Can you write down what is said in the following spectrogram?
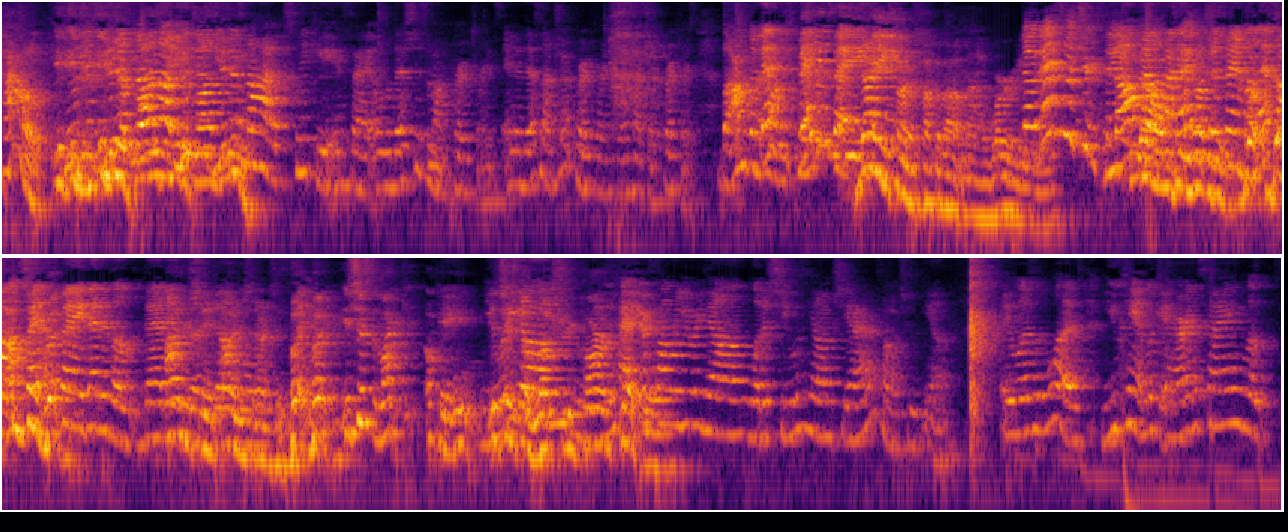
How? It, You it, just, it, you it just, no, no, you just, you just know how to tweak it and say, oh, that's just my preference. And if that's not your preference, that's not your preference. But I'm gonna That's- call a spade a that is spade. Now you're trying to talk about my word. No, that's what you're saying. No, no, No, I'm that's what you're saying. But saying- let's but call a I'm saying- a. That is a that I is a understand. I understand. I understand. But but it's just like okay, You it's were just young. a luxury car You had your phone. when You were young. What if she was young? She had her phone. when She was young. It was what it was. You can't look at her the same. Look,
